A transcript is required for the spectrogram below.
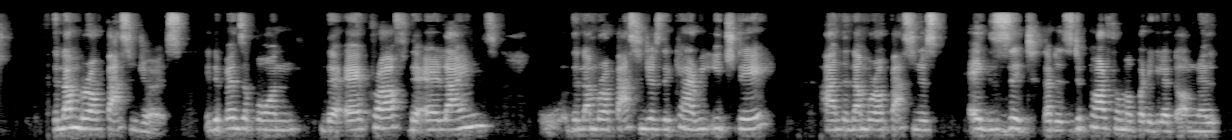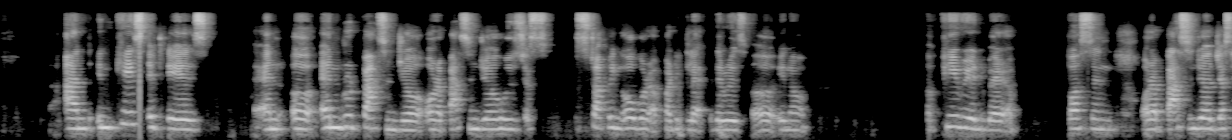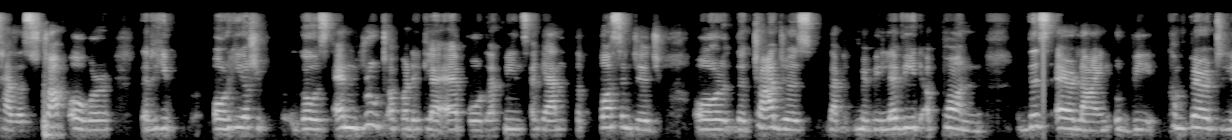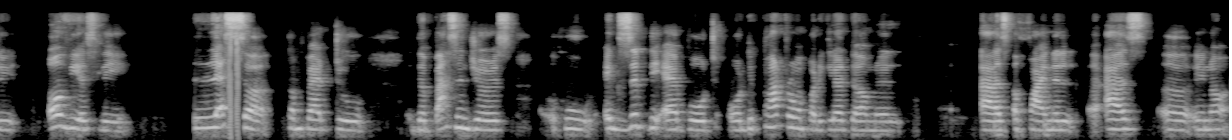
the number of passengers. It depends upon the aircraft, the airlines, the number of passengers they carry each day, and the number of passengers exit, that is depart from a particular terminal. And in case it is an uh, en route passenger or a passenger who's just stopping over a particular, there is a, you know, a period where a person or a passenger just has a stopover that he or he or she goes en route a particular airport, that means again the percentage or the charges that may be levied upon this airline would be comparatively obviously lesser compared to the passengers who exit the airport or depart from a particular terminal as a final as uh, you know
